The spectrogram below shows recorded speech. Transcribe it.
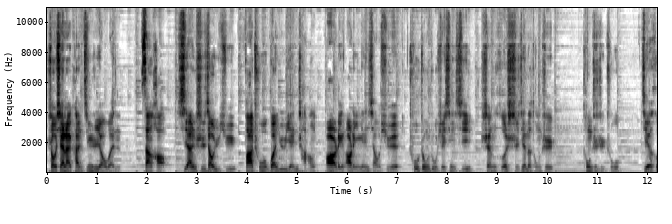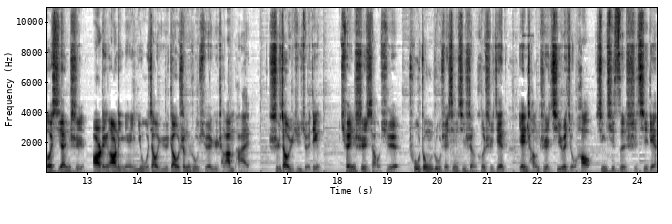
首先来看今日要闻。三号，西安市教育局发出关于延长二零二零年小学、初中入学信息审核时间的通知。通知指出，结合西安市二零二零年义务教育招生入学日程安排。市教育局决定，全市小学、初中入学信息审核时间延长至七月九号星期四十七点；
